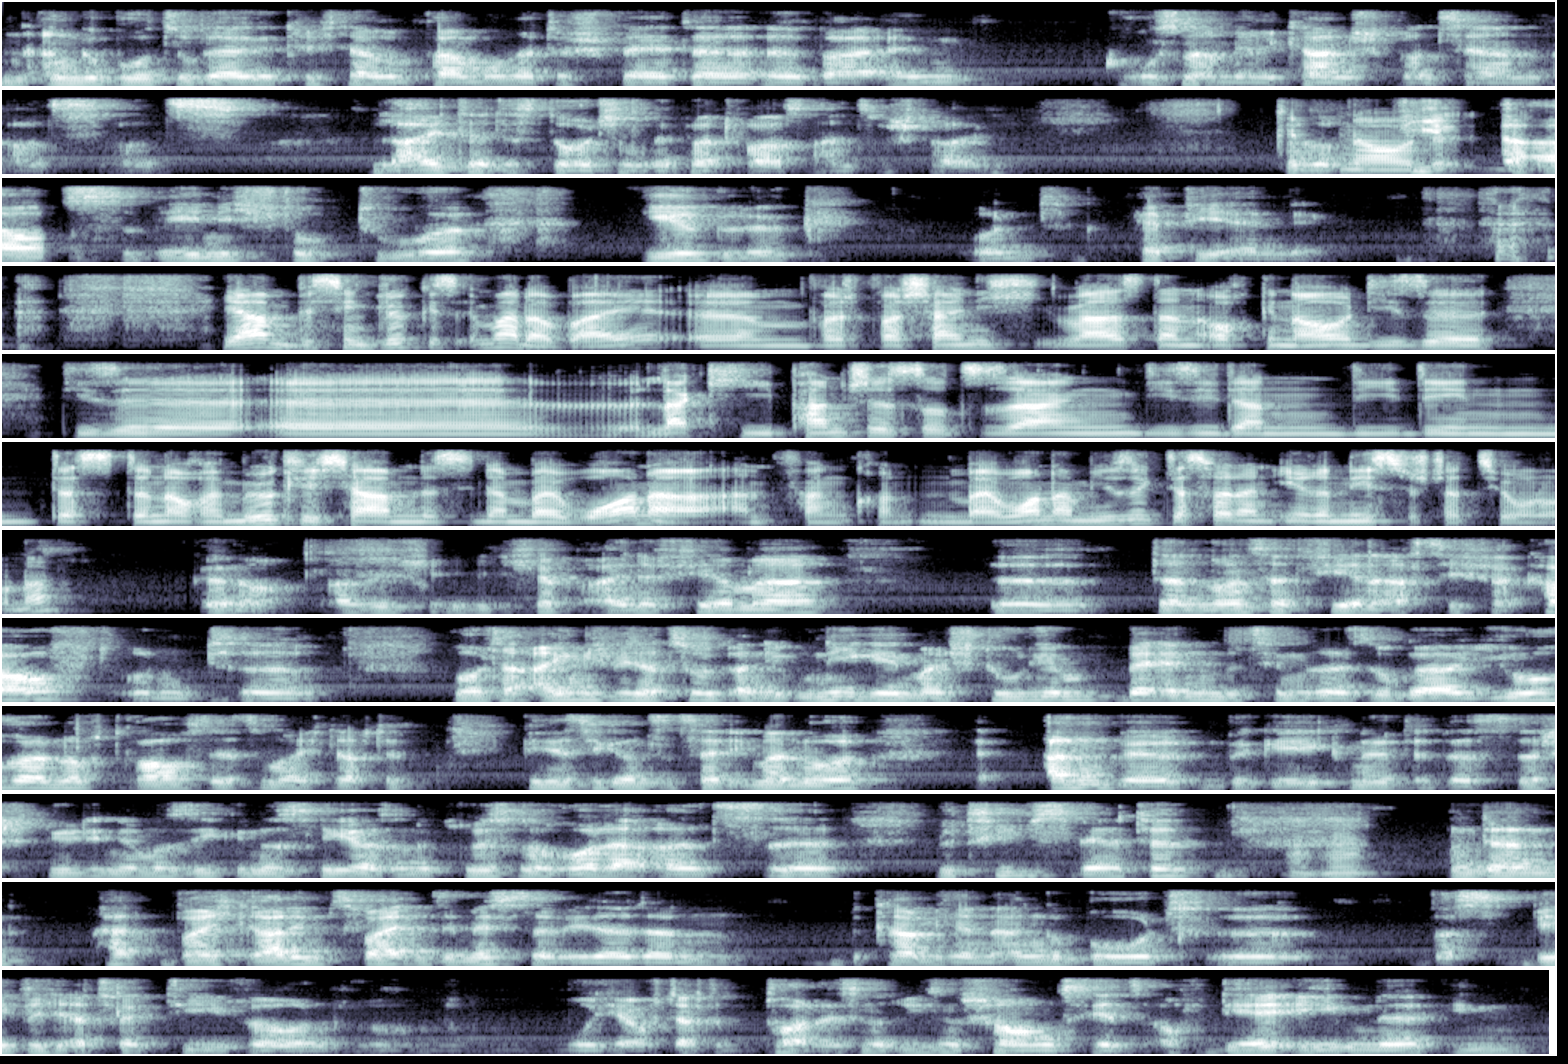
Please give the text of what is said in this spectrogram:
ein Angebot sogar gekriegt habe, ein paar Monate später bei einem großen amerikanischen Konzern als, als Leiter des deutschen Repertoires einzusteigen. Also genau. Viel Chaos, wenig Struktur, viel Glück und Happy Ending. ja, ein bisschen Glück ist immer dabei. Ähm, wahrscheinlich war es dann auch genau diese, diese äh, Lucky Punches sozusagen, die sie dann, die denen das dann auch ermöglicht haben, dass sie dann bei Warner anfangen konnten. Bei Warner Music, das war dann ihre nächste Station, oder? Genau. Also ich, ich habe eine Firma äh, dann 1984 verkauft und äh, wollte eigentlich wieder zurück an die Uni gehen, mein Studium beenden, beziehungsweise sogar Jura noch draufsetzen, weil ich dachte, ich bin jetzt die ganze Zeit immer nur Anwälten begegnet. Das, das spielt in der Musikindustrie also eine größere Rolle als äh, Betriebswerte. Mhm. Und dann hat, war ich gerade im zweiten Semester wieder, dann bekam ich ein Angebot, äh, was wirklich attraktiv war und wo ich auch dachte, boah, das ist eine Riesenchance, jetzt auf der Ebene in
